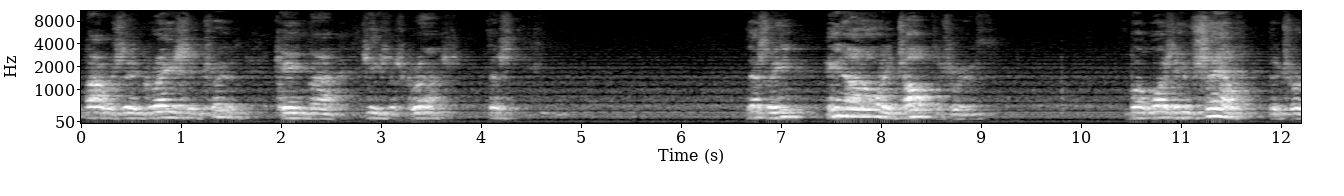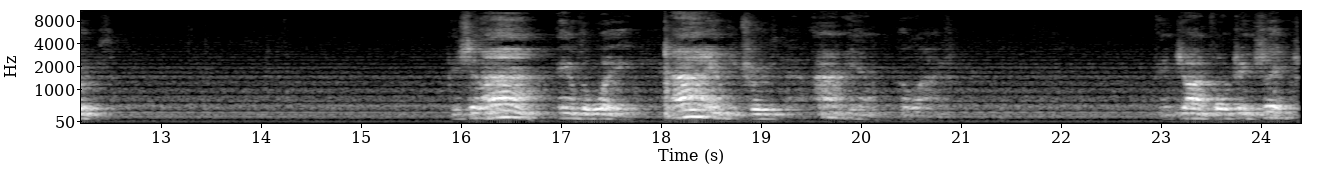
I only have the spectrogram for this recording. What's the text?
The Bible said grace and truth came by uh, Jesus Christ. Listen, listen he, he not only taught the truth, but was himself the truth. He said, I am the way, I am the truth, I am the life. In John 14, 6.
